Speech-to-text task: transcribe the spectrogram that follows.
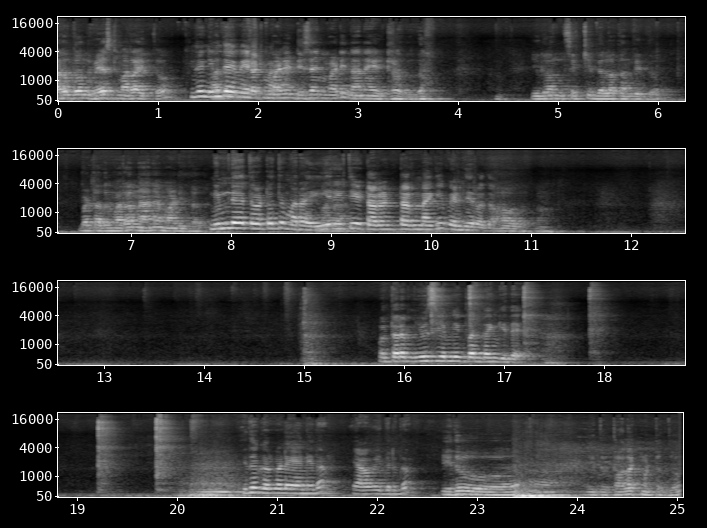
ಮರದೊಂದು ವೇಸ್ಟ್ ಮರ ಇತ್ತು. ನಿಮ್ದೇ ಅದನ್ನ ಮಾಡಿ ಡಿಸೈನ್ ಮಾಡಿ ನಾನೇ ಇಟ್ಟಿರೋದು ಇದೊಂದು ಸಿಕ್ಕಿದ್ದೆಲ್ಲ ತಂದಿದ್ದು. ಬಟ್ ಅದು ಮರ ನಾನೇ ಮಾಡಿದ್ದು ನಿಮ್ಮದೇ ನಿಮ್ದೇ ತೋಟದ ಮರ ಈ ರೀತಿ ಟರ್ನ್ ಟರ್ನ್ ಆಗಿ ಬೆಳೆದಿರೋದು. ಹೌದು. ಒಂಥರ ಮ್ಯೂಸಿಯಮಿಗೆ ಬಂದಂಗಿದೆ. ಇದು ಗುರುಗಳೇ ಏನಿದೆ? ಯಾವ ಇದ್ರದ್ದು? ಇದು ಇದು ತಾಲೂಕ್ ಮಟ್ಟದ್ದು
